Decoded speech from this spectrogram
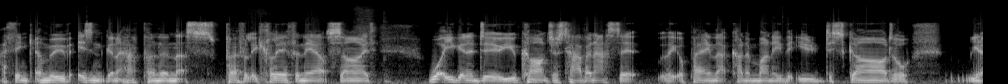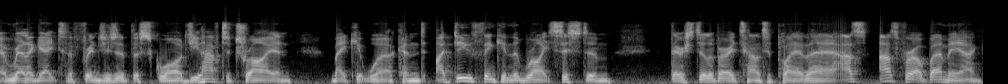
I think a move isn't going to happen, and that's perfectly clear from the outside what are you going to do? You can't just have an asset that you're paying that kind of money that you discard or you know relegate to the fringes of the squad. You have to try and make it work. And I do think in the right system, there is still a very talented player there. As as for Aubameyang,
